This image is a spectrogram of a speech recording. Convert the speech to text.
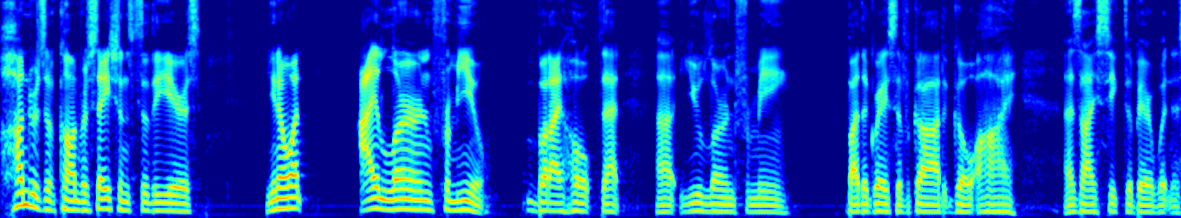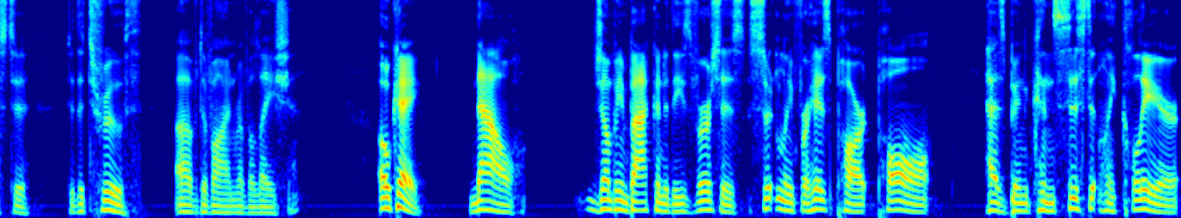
hundreds of conversations through the years. You know what? I learn from you, but I hope that uh, you learn from me. By the grace of God, go I as I seek to bear witness to, to the truth of divine revelation. Okay, now jumping back into these verses, certainly for his part, Paul has been consistently clear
